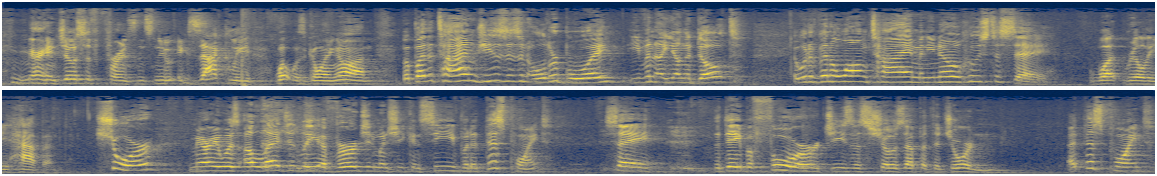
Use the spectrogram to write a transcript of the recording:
Mary and Joseph, for instance, knew exactly what was going on. But by the time Jesus is an older boy, even a young adult, It would have been a long time, and you know, who's to say what really happened? Sure, Mary was allegedly a virgin when she conceived, but at this point, say the day before Jesus shows up at the Jordan, at this point,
